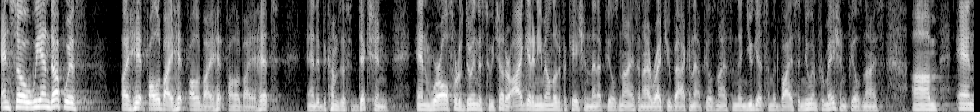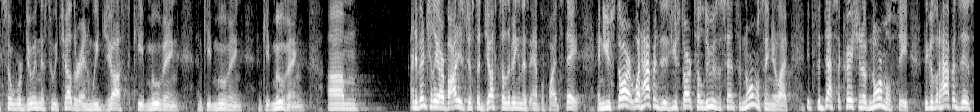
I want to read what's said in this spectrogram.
and so we end up with a hit followed by a hit, followed by a hit, followed by a hit, and it becomes this addiction. And we're all sort of doing this to each other. I get an email notification, then it feels nice, and I write you back, and that feels nice, and then you get some advice, and new information feels nice. Um, and so we're doing this to each other, and we just keep moving and keep moving and keep moving. Um, and eventually, our bodies just adjust to living in this amplified state. And you start, what happens is you start to lose a sense of normalcy in your life. It's the desecration of normalcy. Because what happens is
